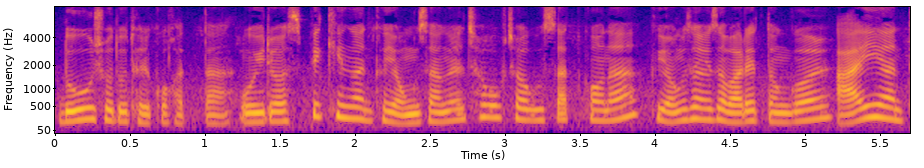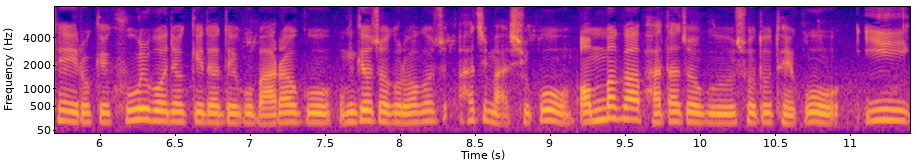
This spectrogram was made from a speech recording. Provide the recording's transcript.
놓으셔도 될 것 같다. 오히려 speaking한 그 영상을 차곡차곡 쌓거나 그 영상에서 말했던 걸 아이한테 이렇게 구글 번역기다 대고 말하고 옮겨 적으려 하지 마시고 엄마가 받아 적으셔도 되고 이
